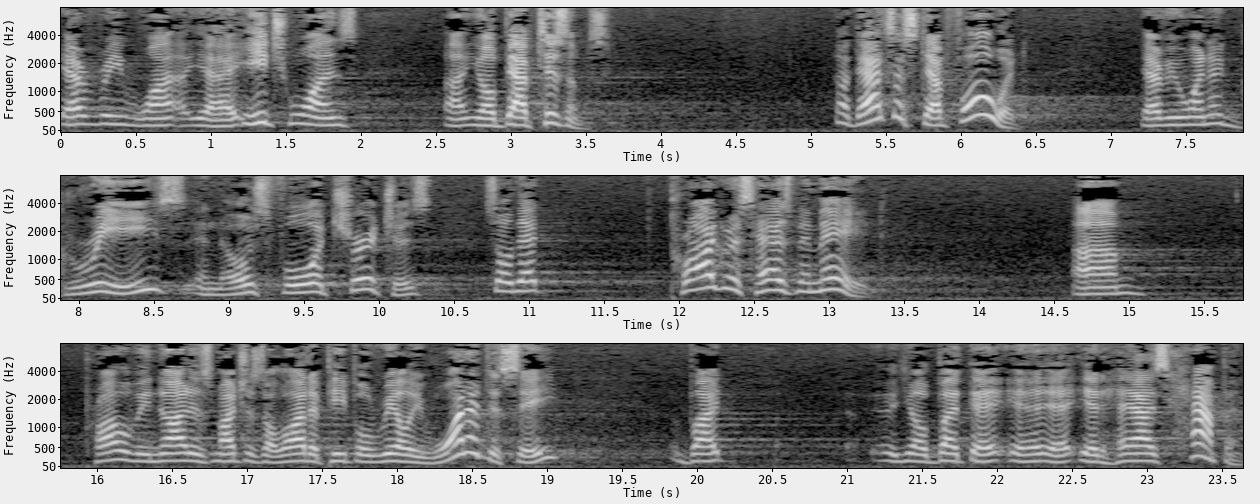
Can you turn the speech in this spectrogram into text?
every one, uh, each one's, uh, you know, baptisms. Now that's a step forward. Everyone agrees in those four churches so that progress has been made. Um, probably not as much as a lot of people really wanted to see, but you know, but the, it has happened.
